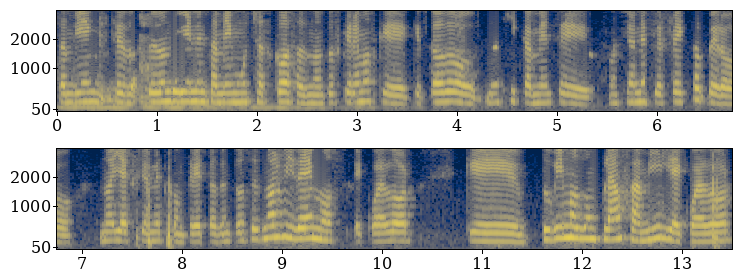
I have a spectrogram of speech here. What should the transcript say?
también de, dónde vienen también muchas cosas, ¿no? Entonces queremos que, que, todo mágicamente funcione perfecto, pero no hay acciones concretas. Entonces no olvidemos, Ecuador, que tuvimos un plan familia Ecuador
